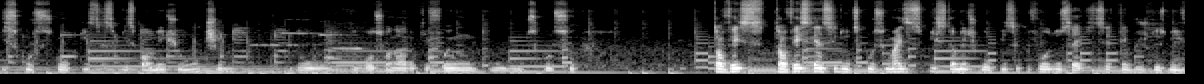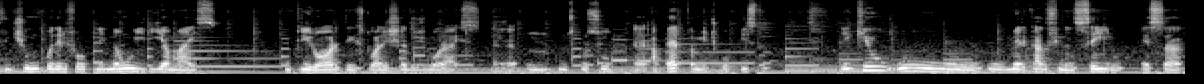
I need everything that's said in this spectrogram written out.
discursos golpistas, principalmente o último do, do Bolsonaro, que foi um, um discurso talvez, talvez tenha sido o discurso mais explicitamente golpista que foi o do 7 de setembro de 2021, quando ele falou que ele não iria mais cumprir ordens do Alexandre de Moraes. É um, um discurso é, abertamente golpista e que o, o, o, mercado financeiro, essa,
